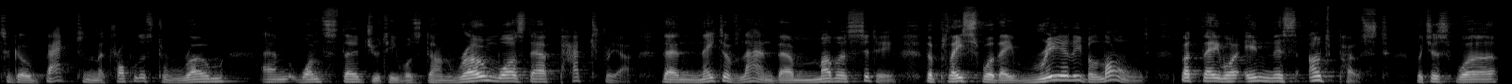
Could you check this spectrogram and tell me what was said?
to go back to the metropolis, to Rome, um, once their duty was done. Rome was their patria, their native land, their mother city, the place where they really belonged, but they were in this outpost, which is where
